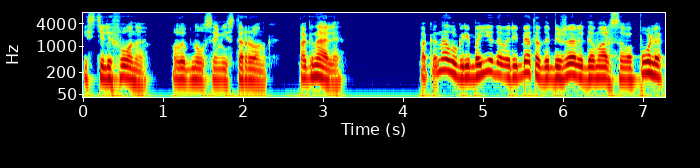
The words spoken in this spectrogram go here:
«Из телефона», — улыбнулся мистер Ронг. «Погнали». По каналу Грибоедова ребята добежали до Марсового поля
